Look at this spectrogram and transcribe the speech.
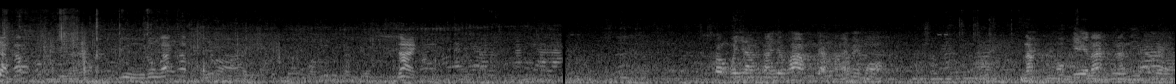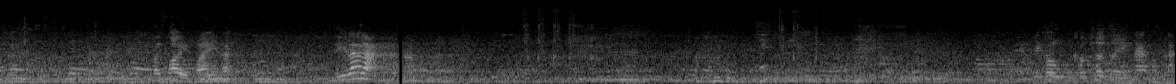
จักครับ อยู่โรงพักครับ ได้ครับต้องพยายามกายภาพจะหายไหมหมอนะโอเคนะ อันนี้ไม่ได้ค่อยๆไปนะ ดีแล้วล่ะที่เขาเขาช่วยตัวเองได้หมดละ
